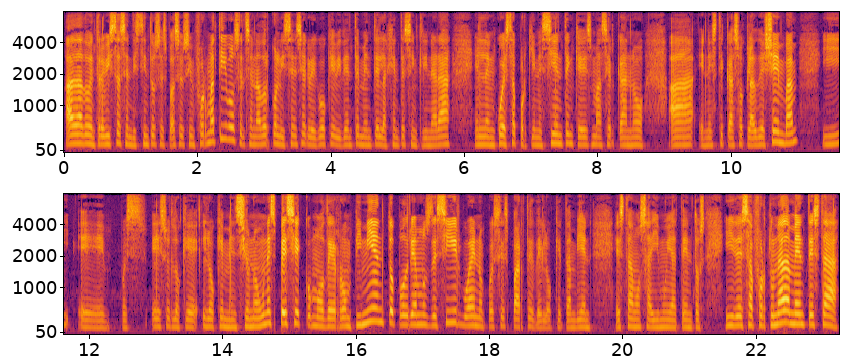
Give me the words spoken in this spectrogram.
Ha dado entrevistas en distintos espacios informativos. El senador con licencia agregó que evidentemente la gente se inclinará en la encuesta por quienes sienten que es más cercano a, en este caso, a Claudia Sheinbaum y eh, pues eso es lo que lo que mencionó una especie como de rompimiento podríamos decir bueno pues es parte de lo que también estamos ahí muy atentos. Y desafortunadamente esta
